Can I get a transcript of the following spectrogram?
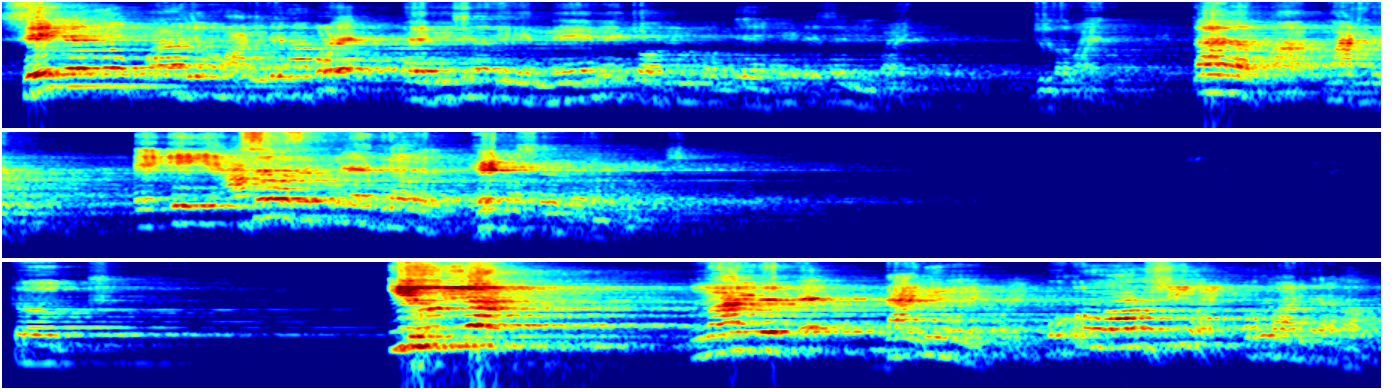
সেই জন্য পা যেন মাটিতে না পড়ে, তাই বিছানা থেকে নেমে চটের উপর হেঁটে সেদিন পায় জুতা পায়। তাহলে আর পা মাটিতে পড়বে এই আশেপাশের কোনো এক গ্রামের হেডমাস্টারের কথা তো ইহুদিরা নারীদেরকে ডাইনি মনে করে ও কোনো মানুষই নয় ওকে বাড়িতে রাখা হবে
